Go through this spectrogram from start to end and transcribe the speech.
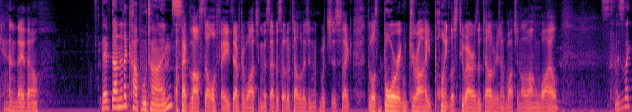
Can they though? They've done it a couple times. I've lost all faith after watching this episode of television, which is like the most boring, dry, pointless two hours of television I've watched in a long while. This is like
